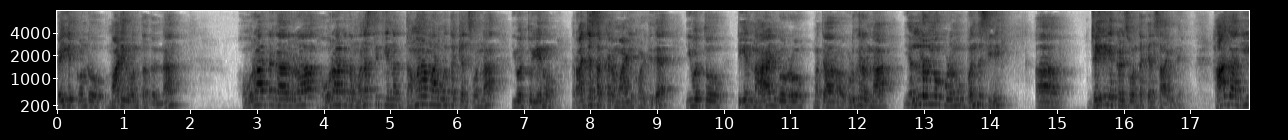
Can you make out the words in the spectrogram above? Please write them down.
ಕೈಗೆತ್ಕೊಂಡು ಮಾಡಿರುವಂಥದ್ದನ್ನು ಹೋರಾಟಗಾರರ ಹೋರಾಟದ ಮನಸ್ಥಿತಿಯನ್ನು ದಮನ ಮಾಡುವಂಥ ಕೆಲಸವನ್ನು ಇವತ್ತು ಏನು ರಾಜ್ಯ ಸರ್ಕಾರ ಮಾಡಲಿಕ್ಕೆ ಹೊರಟಿದೆ. ಇವತ್ತು ಟಿ ಎನ್ ನಾರಾಯಣಗೌಡರು ಮತ್ತು ಅವರ ಹುಡುಗರನ್ನ ಎಲ್ಲರನ್ನೂ ಕೂಡ ಬಂಧಿಸಿ ಜೈಲಿಗೆ ಕಳಿಸುವಂಥ ಕೆಲಸ ಆಗಿದೆ. ಹಾಗಾಗಿ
